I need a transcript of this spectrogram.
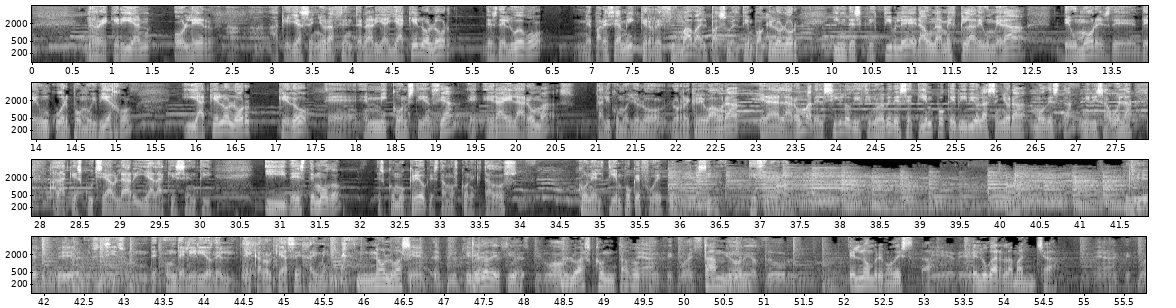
requerían oler a, aquella señora centenaria y aquel olor, desde luego, me parece a mí, que rezumaba el paso del tiempo. Aquel olor indescriptible era una mezcla de humedad, de humores de, un cuerpo muy viejo, y aquel olor quedó eh, en mi conciencia, eh, era el aroma, tal y como yo lo, lo, recreo ahora, era el aroma del siglo XIX, de ese tiempo que vivió la señora Modesta, mi bisabuela, a la que escuché hablar y a la que sentí. Y de este modo es como creo que estamos conectados con el tiempo que fue, con el siglo XIX. Bien, bien. No sé si es un, un delirio del, calor que hace, Jaime. No lo has. Te iba a decir, lo has contado tan bien. El nombre Modesta, el lugar La Mancha,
